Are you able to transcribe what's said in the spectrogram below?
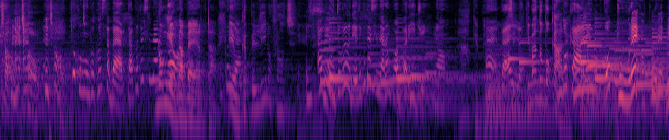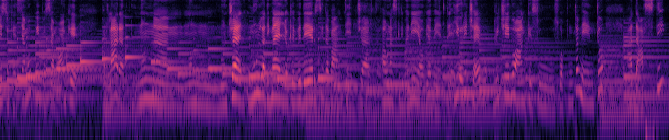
Ciao, ciao, ciao, ciao. Tu comunque con sta Berta potresti andare Non un è po'. una Berta, Cos'è? è un cappellino francese. Eh. Appunto, volevo dirti, potresti andare un po' a Parigi, no? Ah, che bello. Eh, bello. Sì, ti mando un vocale. Un vocale. Oppure, oppure, visto che siamo qui, possiamo anche parlare, non, eh, non- non c'è nulla di meglio che vedersi davanti Certo. a una scrivania, ovviamente. Io ricevo, ricevo anche su, su appuntamento ad Asti,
